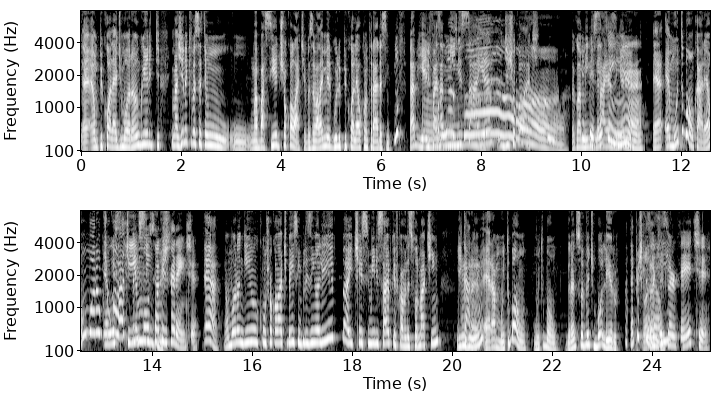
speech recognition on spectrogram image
é, é um picolé de morango e ele. te- Imagina que você tem um- um- uma bacia de chocolate, você vai lá e mergulha o picolé ao contrário, assim, pluf, sabe? E ele faz a mini saia de chocolate. Ah, Tá com a Que mini saiazinha. É, é muito bom, cara. É um morango com É chocolate bem simples. só que diferente. É, é um moranguinho com chocolate bem simplesinho ali. Aí tinha esse mini saia, porque ficava nesse formatinho. E, cara, Uhum. era muito bom, muito bom. Grande sorvete boleiro. Até pesquisar Esse aqui. sorvete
